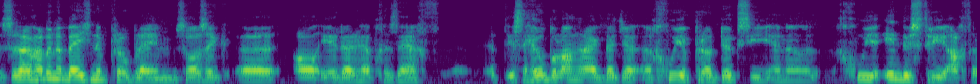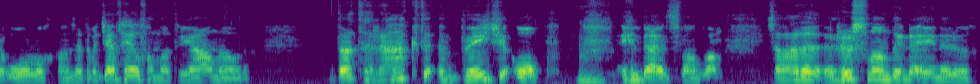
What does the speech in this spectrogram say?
ze hadden een beetje een probleem. Zoals ik eh, al eerder heb gezegd. Het is heel belangrijk dat je een goede productie en een goede industrie achter oorlog kan zetten. Want je hebt heel veel materiaal nodig. Dat raakte een beetje op Hmm. in Duitsland. Want ze hadden Rusland in de ene rug.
